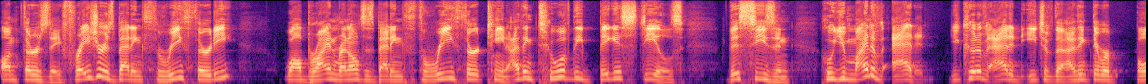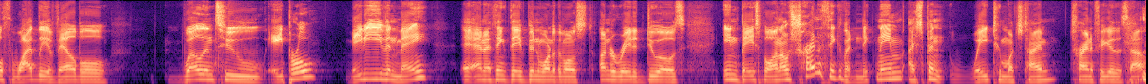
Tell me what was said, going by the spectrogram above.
on Thursday. Frazier is batting 330 while Bryan Reynolds is batting 313. I think two of the biggest steals this season who you might have added. You could have added each of them. I think they were both widely available well into April, maybe even May. And I think they've been one of the most underrated duos in baseball. And I was trying to think of a nickname. I spent way too much time trying to figure this out.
